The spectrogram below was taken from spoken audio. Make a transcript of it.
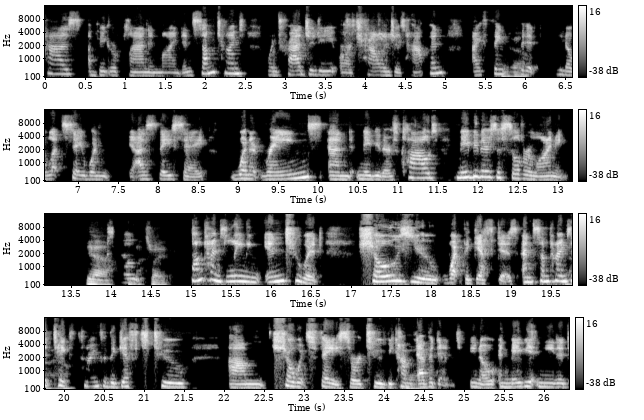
has a bigger plan in mind. And sometimes when tragedy or challenges happen i think yeah. that you know let's say when as they say, when it rains and maybe there's clouds, maybe there's a silver lining. Yeah, so that's right. Sometimes leaning into it shows you what the gift is, and sometimes yeah. it takes time for the gift to um, show its face or to become yeah. evident. You know, and maybe it needed.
